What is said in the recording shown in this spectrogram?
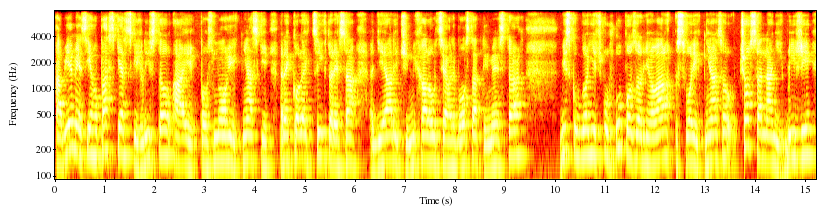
a vieme z jeho pastierských listov aj po mnohých kniazských rekolekcií, ktoré sa diali či v Michalovci alebo v ostatných mestách, biskup Godič už upozorňoval svojich kňazov, čo sa na nich blíži,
